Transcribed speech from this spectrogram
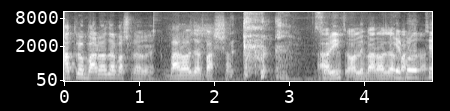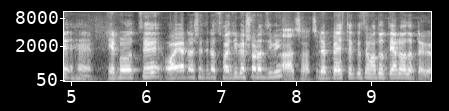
মাত্র বারো হাজার পাঁচশো টাকা। বারো হাজার পাঁচশো। Sorry? অনলি বারো এরপর হচ্ছে হ্যাঁ এরপর হচ্ছে ওয়াই আঠাশে যেটা ছয় জিবি একশো আঠাশ জিবি আচ্ছা আচ্ছা। এটা প্রাইস থাকতেছে মাত্র তেরো হাজার টাকা।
